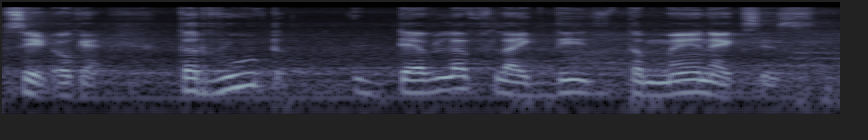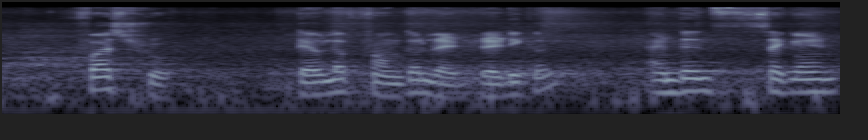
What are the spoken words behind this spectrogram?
seed. Okay the root develops like this the main axis. First root develop from the radicle and then second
